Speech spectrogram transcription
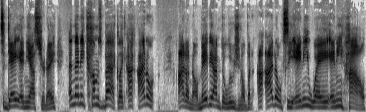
today and yesterday. And then he comes back. Like I, I don't. I don't know. Maybe I'm delusional, but I, I, don't see any way, anyhow,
